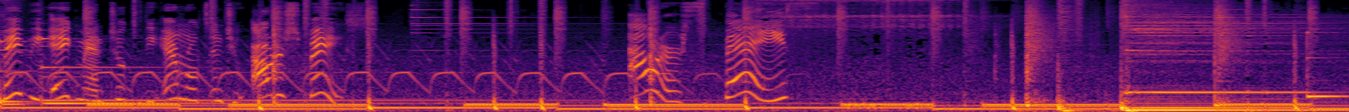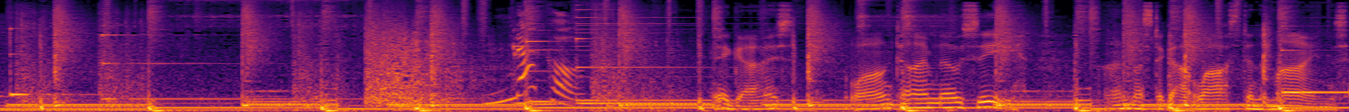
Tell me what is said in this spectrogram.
Maybe Eggman took the emeralds into outer space. Outer space? Knuckles! Hey guys, long time no see. I must have got lost in the mines.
